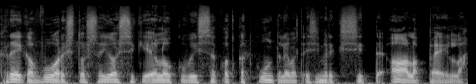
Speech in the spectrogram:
Kreikan vuoristossa joissakin elokuvissa kotkat kuuntelevat esimerkiksi sitten Alpeilla.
